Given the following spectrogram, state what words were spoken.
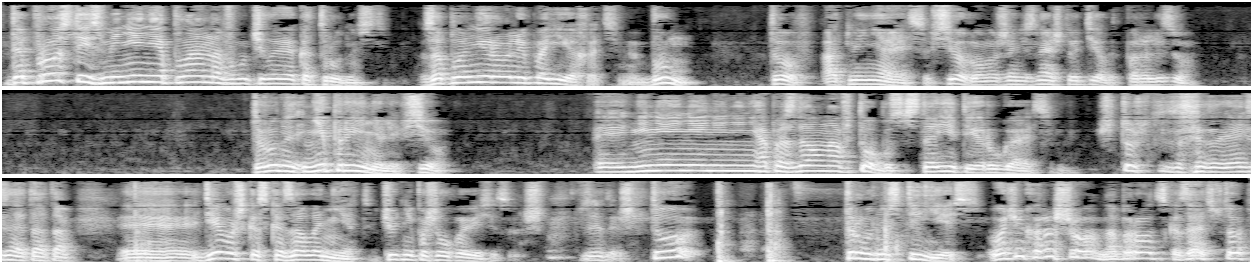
Да просто изменение планов у человека трудности. Запланировали поехать. Бум. То отменяется. Все, он уже не знает, что делать. Парализован. Трудно, не приняли, все. Не-не-не-не-не, не опоздал на автобус, стоит и ругается. Что, я не знаю, там, там э, девушка сказала нет, чуть не пошел повеситься. Что трудности есть? Очень хорошо, наоборот, сказать, что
